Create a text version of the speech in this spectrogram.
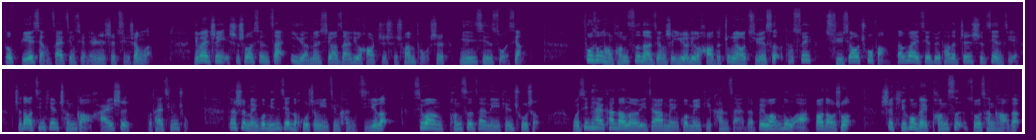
都别想在竞选连任时取胜了。言外之意是说，现在议员们需要在六号支持川普是民心所向。副总统彭斯呢，将是一月六号的重要角色。他虽取消出访，但外界对他的真实见解，直到今天成稿还是不太清楚。但是美国民间的呼声已经很急了，希望彭斯在那一天出手。我今天还看到了一家美国媒体刊载的备忘录啊，报道说是提供给彭斯做参考的，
